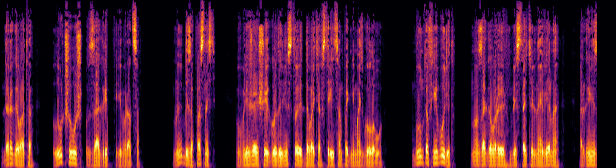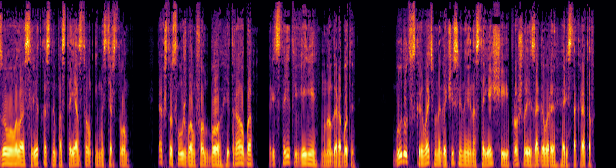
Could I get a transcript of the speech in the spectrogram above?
дороговато. Лучше уж в Загреб перебраться. Ну и безопасность. В ближайшие годы не стоит давать австрийцам поднимать голову. Бунтов не будет, но заговоры «Блистательная Вена» организовывала с редкостным постоянством и мастерством. Так что службам фон Бо и Трауба предстоит в Вене много работы. Будут вскрывать многочисленные настоящие и прошлые заговоры аристократов,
